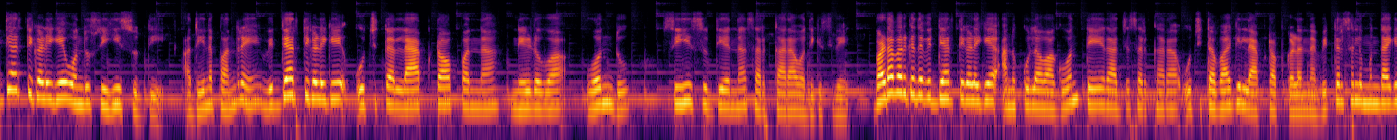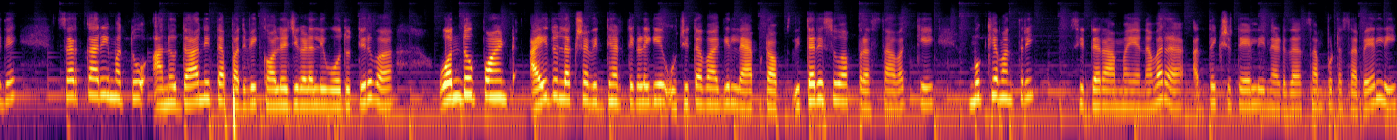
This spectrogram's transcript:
ವಿದ್ಯಾರ್ಥಿಗಳಿಗೆ ಒಂದು ಸಿಹಿ ಸುದ್ದಿ. ಅದೇನಪ್ಪ ಅಂದ್ರೆ, ವಿದ್ಯಾರ್ಥಿಗಳಿಗೆ ಉಚಿತ ಲ್ಯಾಪ್ಟಾಪ್ ಅನ್ನ ನೀಡುವ ಒಂದು ಸಿಹಿ ಸುದ್ದಿಯನ್ನ ಸರ್ಕಾರ ಒದಗಿಸಿದೆ. ಬಡವರ್ಗದ ವಿದ್ಯಾರ್ಥಿಗಳಿಗೆ ಅನುಕೂಲವಾಗುವಂತೆ ರಾಜ್ಯ ಸರ್ಕಾರ ಉಚಿತವಾಗಿ ಲ್ಯಾಪ್ಟಾಪ್ಗಳನ್ನು ವಿತರಿಸಲು ಮುಂದಾಗಿದೆ. ಸರ್ಕಾರಿ ಮತ್ತು ಅನುದಾನಿತ ಪದವಿ ಕಾಲೇಜುಗಳಲ್ಲಿ ಓದುತ್ತಿರುವ ಒಂದು ಪಾಯಿಂಟ್ ಐದು ಲಕ್ಷ ವಿದ್ಯಾರ್ಥಿಗಳಿಗೆ ಉಚಿತವಾಗಿ ಲ್ಯಾಪ್ಟಾಪ್ ವಿತರಿಸುವ ಪ್ರಸ್ತಾವಕ್ಕೆ ಮುಖ್ಯಮಂತ್ರಿ ಸಿದ್ದರಾಮಯ್ಯನವರ ಅಧ್ಯಕ್ಷತೆಯಲ್ಲಿ ನಡೆದ ಸಂಪುಟ ಸಭೆಯಲ್ಲಿ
